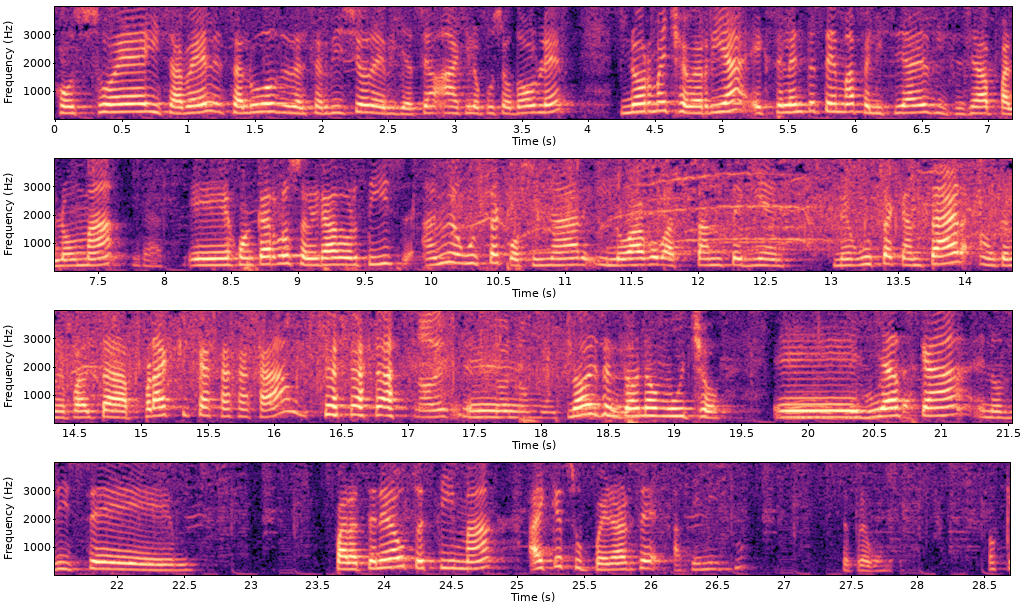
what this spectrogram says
Josué Isabel, saludos desde el servicio de Villacero. Ah, aquí lo puso doble. Norma Echeverría, excelente tema. Felicidades, licenciada Paloma. Eh, Juan Carlos Salgado Ortiz, a mí me gusta cocinar y lo hago bastante bien. Me gusta cantar, aunque me falta práctica, jajaja. No Eh, desentono mucho. No desentono mucho. Eh, me gusta. Yaska nos dice, para tener autoestima hay que superarse a sí mismo. Te pregunto. Ok,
